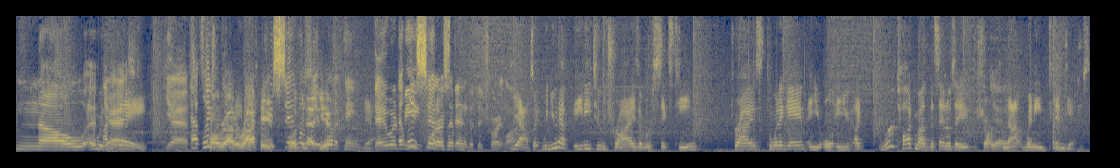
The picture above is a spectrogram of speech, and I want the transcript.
No, I would Yes. say, Yes. At least- Colorado at least Rockies looking at you. won a game. yeah. They would At be least San worse Jose than the Detroit Lions. Yeah, but when you have 82 tries over 16 tries to win a game, and you only and you like, we're talking about the San Jose Sharks Yeah. not winning 10 games.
